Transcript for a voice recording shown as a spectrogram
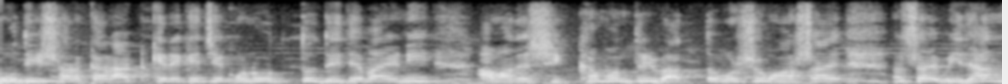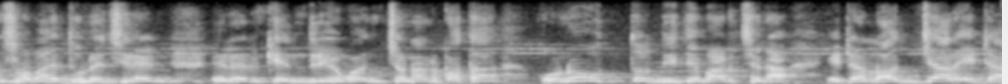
মোদী সরকার আটকে রেখেছে? কোনো উত্তর দিতে পারেনি। আমাদের শিক্ষামন্ত্রী বাত্য বসু মহাশয় বিধানসভায় তুলেছিলেন, এলেন কেন্দ্রীয় বঞ্চনার কথা। কোনো উত্তর দিতে পারছে না। এটা লজ্জার, এটা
